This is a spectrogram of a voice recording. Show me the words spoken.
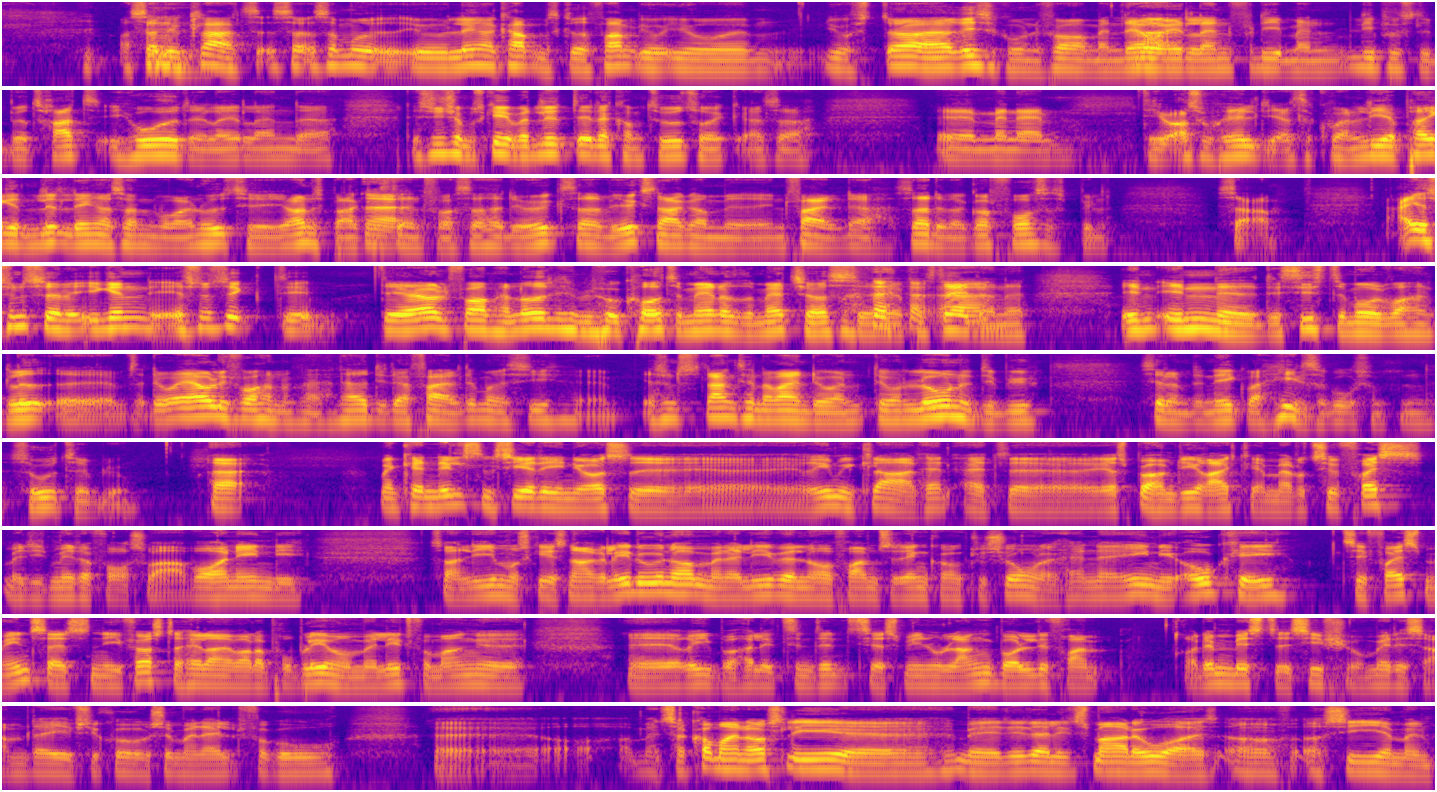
Og så er det jo klart, så, så må, jo længere kampen skrider frem, jo, jo, øhm, jo større er risikoen for, at man laver ja. et eller andet, fordi man lige pludselig bliver træt i hovedet eller et eller andet. Der. Det synes jeg måske var lidt det, der kom til udtryk. Altså, øh, men øh, det er jo også uheldigt. Altså, kunne han lige have prikket den lidt længere, sådan, hvor han ud til Jørgens ja. i stedet for, så havde, det jo ikke, så havde vi jo ikke snakket om øh, en fejl der. Så havde det været godt forsvarsspil. Så ej, jeg synes igen, jeg synes ikke, det, det er ærgerligt for ham. Han nåede lige at blive kort til man of the match også øh, på stadionerne, ja. inden, inden øh, det sidste mål, hvor han gled. Øh, så det var ærgerligt for ham, at han havde de der fejl, det må jeg sige. Øh, jeg synes langt hen ad vejen, det var en, det var en låne debut, selvom den ikke var helt så god, som den så ud til at blive. Ja, men Ken Nielsen siger det egentlig også øh, rimelig klart, at, at øh, jeg spørger ham direkte, er du tilfreds med dit midterforsvar, hvor han egentlig så han lige måske snakker lidt udenom, men alligevel når frem til den konklusion, at han er egentlig okay tilfreds med indsatsen. I første halvleg var der problemer med lidt for mange øh, riber, har lidt tendens til at smide nogle lange bolde frem. Og dem mistede Sif jo med det samme, der er FCK simpelthen alt for gode. Øh, og, men så kommer han også lige øh, med det der lidt smarte ord og, og, og sige, jamen,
